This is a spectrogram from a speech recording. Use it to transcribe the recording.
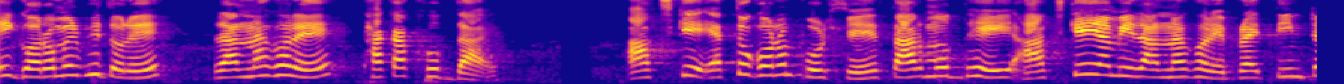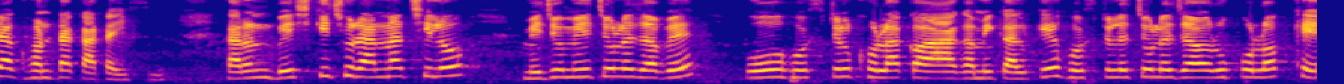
এই গরমের ভিতরে রান্নাঘরে থাকা খুব দায়। আজকে এত গরম পড়ছে, তার মধ্যেই আজকেই আমি রান্নাঘরে প্রায় তিনটা ঘণ্টা কাটাইছি। কারণ বেশ কিছু রান্না ছিল, মেজো মেয়ে চলে যাবে, ও হোস্টেল খোলা আগামীকালকে হোস্টেলে চলে যাওয়ার উপলক্ষে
